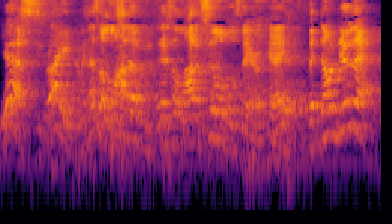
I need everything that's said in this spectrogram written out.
Yes, right. I mean, that's a lot of there's a lot of syllables there, okay? But don't do that.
